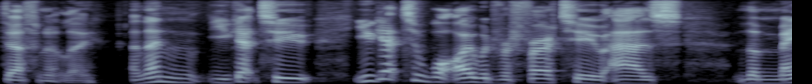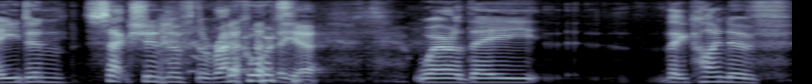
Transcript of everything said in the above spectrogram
definitely. And then you get to you get to what i would refer to as the maiden section of the record. Yeah, where they they kind of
